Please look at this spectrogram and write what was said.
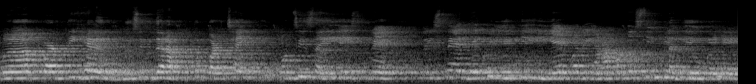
पड़ती है? दूसरी तरफ़ तो परछाई कौन सी सही है इसमें? तो इसमें देखो ये की ये पर यहाँ पर तो सिंह लगे हुए हैं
